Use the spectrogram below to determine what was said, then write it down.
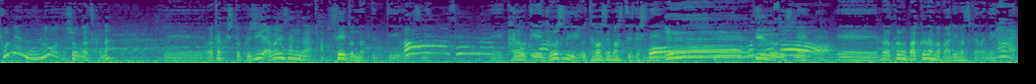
去年の正月かな、えー私と藤井あまねさんが生徒になってっていうですね。えーカラオケ上手に歌わせますというですおね、っていうのを白ですねそ、えーまあ、これもバックナンバーもありますからね、う。はい。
